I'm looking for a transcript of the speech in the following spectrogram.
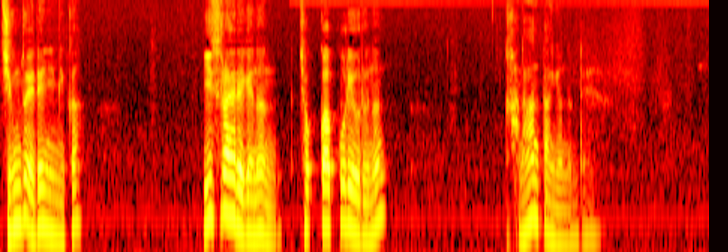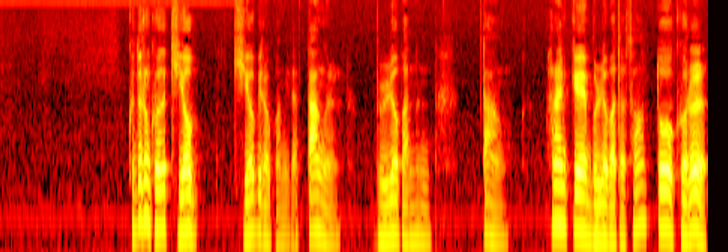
지금도 에덴입니까? 이스라엘에게는 적과 꿀이 흐르는 가나안 땅이었는데 그들은 그것을 기업 기업이라고 합니다. 땅을 물려받는 땅 하나님께 물려받아서 또 그거를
